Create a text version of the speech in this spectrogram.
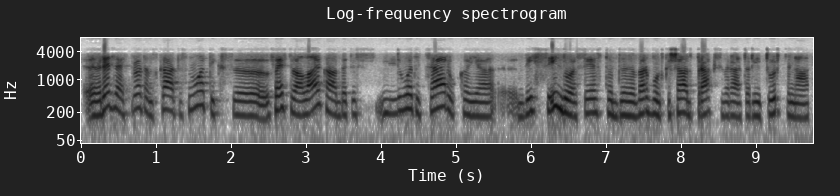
Redzēs, protams, kā tas notiks uh, festivāla laikā, bet es ļoti ceru, ka, ja viss izdosies, tad uh, varbūt šādu praksi varētu arī turpināt.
